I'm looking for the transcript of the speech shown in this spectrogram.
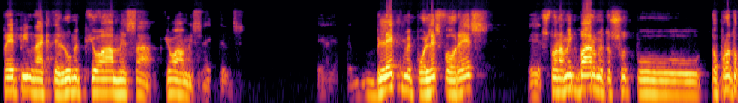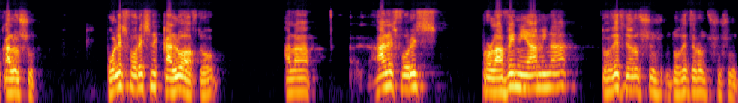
πρέπει να εκτελούμε πιο άμεσα, πιο άμεσα εκτέλεση. Ε, μπλέκουμε πολλές φορές ε, στο να μην πάρουμε το shoot που, το πρώτο καλό shoot. Πολλές φορές είναι καλό αυτό, αλλά άλλες φορές προλαβαίνει η άμυνα το δεύτερο, το δεύτερο του shoot.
